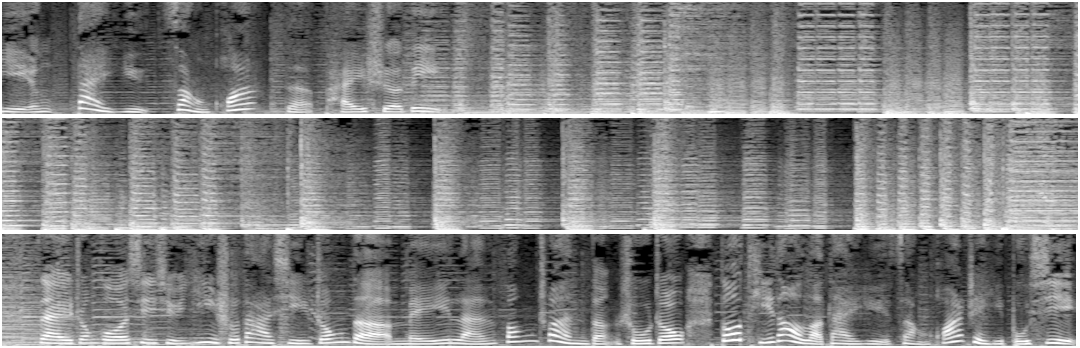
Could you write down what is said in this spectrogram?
影《黛玉葬花》的拍摄地。在中国戏曲艺术大戏中的《梅兰芳传》等书中，都提到了《黛玉葬花》这一部戏，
